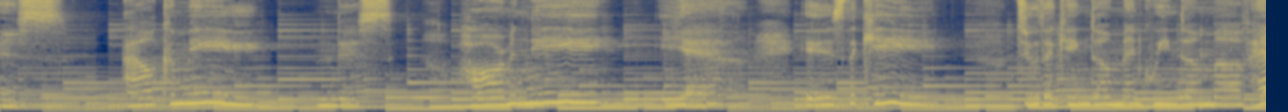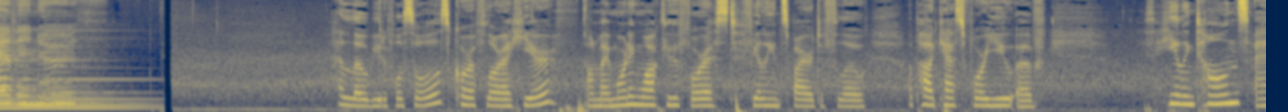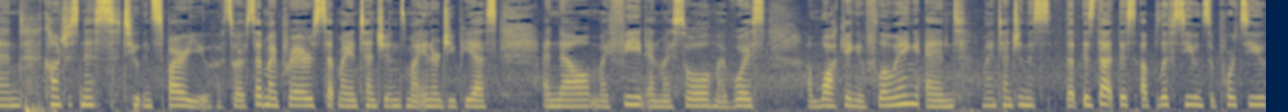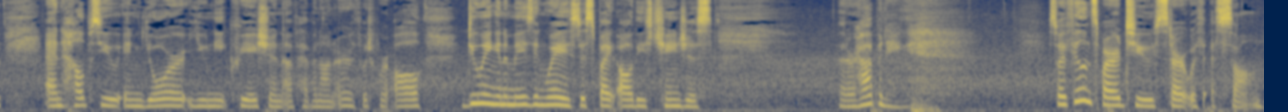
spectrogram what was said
This alchemy, this harmony, yeah, is the key to the kingdom and queendom of heaven, earth. Hello, beautiful souls. Cora Flora here on my morning walk through the forest, feeling inspired to flow. A podcast for you of healing tones and consciousness to inspire you. So I've said my prayers, set my intentions, my inner GPS, and now my feet and my soul, my voice, I'm walking and flowing. And my intention is that is that this uplifts you and supports you and helps you in your unique creation of heaven on earth, which we're all doing in amazing ways despite all these changes that are happening. So I feel inspired to start with a song.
